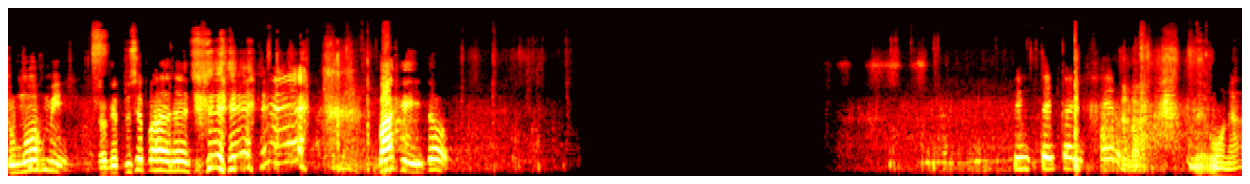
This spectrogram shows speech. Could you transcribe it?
Tu Mosmi, lo que tú sepas hacer. Baje y todo. Freestyle callejero. De una.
